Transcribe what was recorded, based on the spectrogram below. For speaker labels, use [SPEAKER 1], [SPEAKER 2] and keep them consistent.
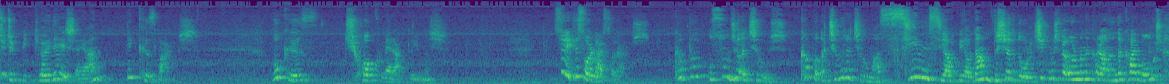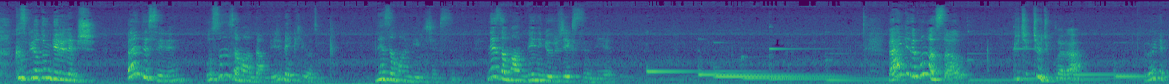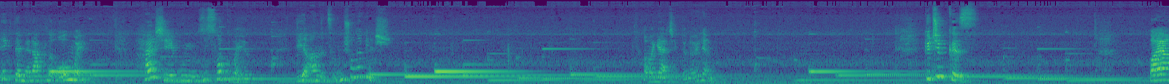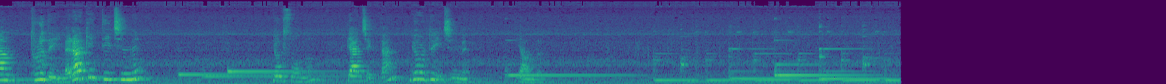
[SPEAKER 1] küçücük bir köyde yaşayan bir kız varmış. Bu kız çok meraklıymış. Sürekli sorular sorarmış. Kapı usulca açılmış. Kapı açılır açılmaz simsiyah bir adam dışarı doğru çıkmış ve ormanın karanlığında kaybolmuş. Kız bir adım gerilemiş. Ben de seni uzun zamandan beri bekliyordum. Ne zaman geleceksin? Ne zaman beni göreceksin diye. Masal küçük çocuklara böyle pek de meraklı olmayın. Her şeye buyunuzu sokmayın diye anlatılmış olabilir. Ama gerçekten öyle mi? Küçük kız Bayan Trude'yi merak ettiği için mi? Yoksa onu gerçekten gördüğü için mi yandı? Mm-hmm.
